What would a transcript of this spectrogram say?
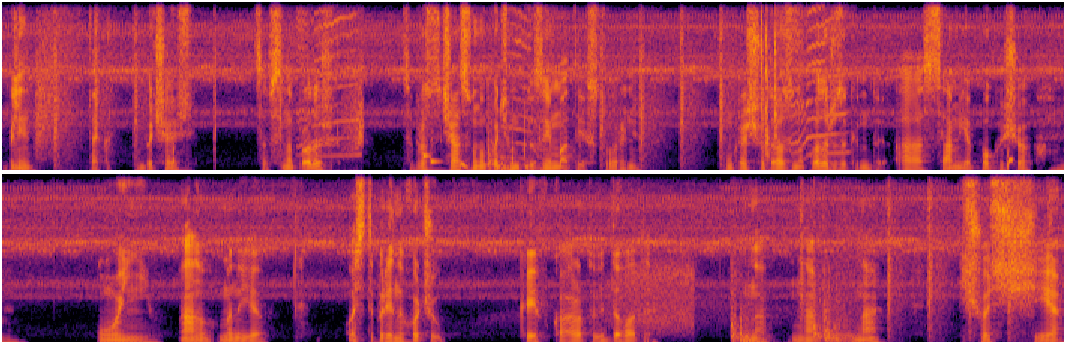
Блін. Так, вибачаюсь. Це все на продаж? Це просто час, воно потім буде займати їх створення. Ну, краще одразу на продаж закинути, а сам я поки що. Ой ні. А, ну в мене є. Ось тепер я не хочу кейф карту віддавати. На, на, на. Щось ще.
